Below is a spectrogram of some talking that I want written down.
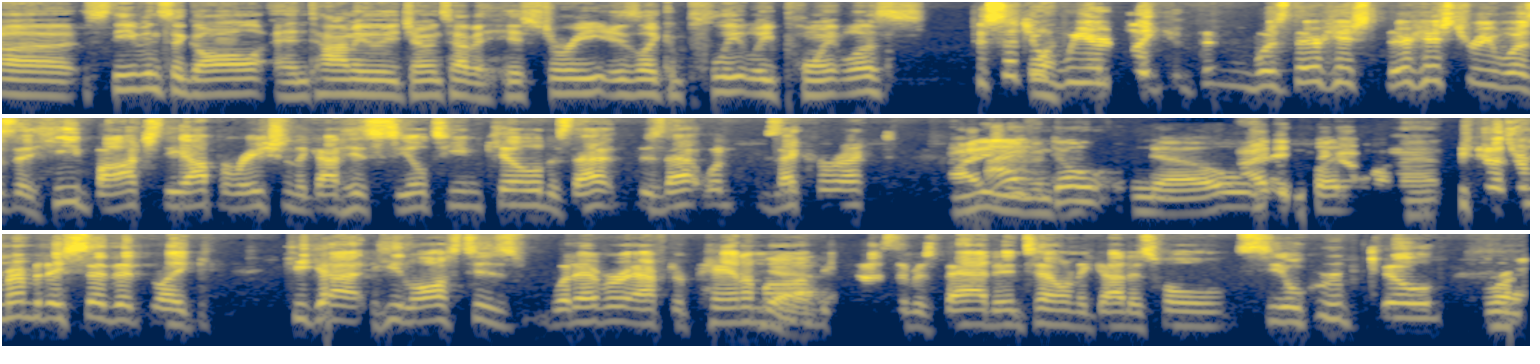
uh, Steven Seagal and Tommy Lee Jones have a history is like completely pointless. it's such a What? weird like. th- Was their his their history was that he botched the operation that got his SEAL team killed? Is that is that what is that correct? I didn't I even. don't know. I didn't but pick up on that. Because remember they said that like he got he lost his whatever after Panama Yeah. because there was bad intel and it got his whole SEAL group killed. Right.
